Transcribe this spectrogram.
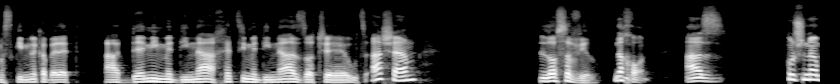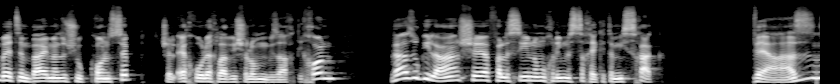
ומסכימים לקבל את הדמי מדינה חצי מדינה הזאת שהוצעה שם לא סביר. נכון אז קושנר בעצם בא עם איזשהו קונספט של איך הוא הולך להביא שלום במזרח התיכון ואז הוא גילה שהפלסטינים לא מוכנים לשחק את המשחק. ואז,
